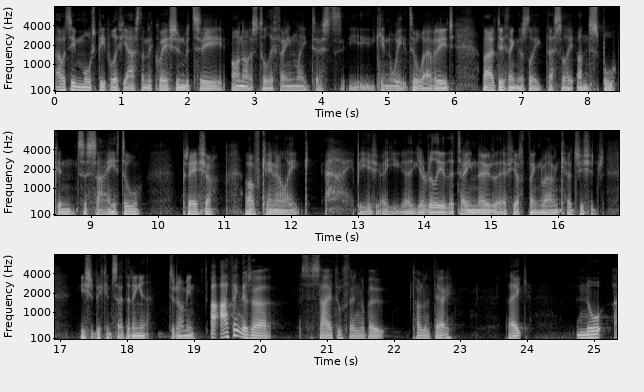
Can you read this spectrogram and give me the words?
I would say most people, if you ask them the question, would say, "Oh no, it's totally fine. Like, just you can wait till whatever age." But I do think there's like this like unspoken societal pressure of kind of like, "Aye, but you you're really at the time now that if you're thinking about having kids, you should you should be considering it. Do you know what I mean? I, I think there's a societal thing about turning 30. Like, no uh,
